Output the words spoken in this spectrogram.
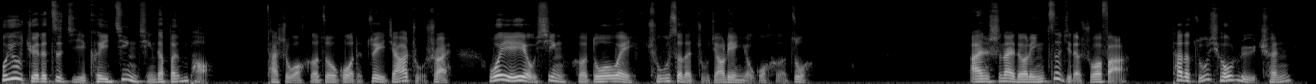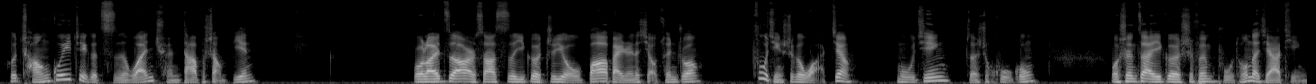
我又觉得自己可以尽情的奔跑。他是我合作过的最佳主帅，我也有幸和多位出色的主教练有过合作。按施耐德林自己的说法，他的足球旅程和“常规”这个词完全搭不上边。我来自阿尔萨斯一个只有八百人的小村庄，父亲是个瓦匠，母亲则是护工。我生在一个十分普通的家庭，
